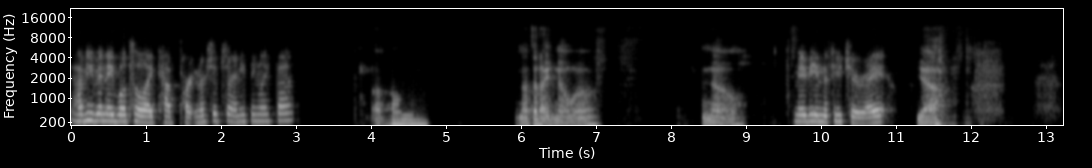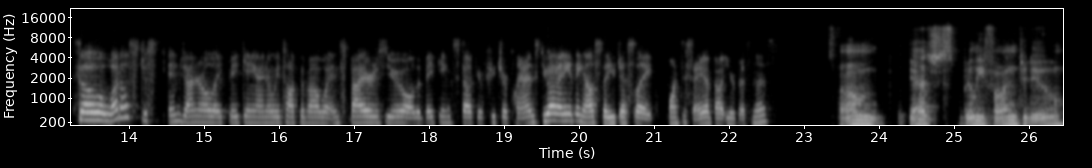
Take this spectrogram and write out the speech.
Have you been able to like have partnerships or anything like that? Um, not that I know of. No. Maybe in the future, right? Yeah. So, what else, just in general, like baking? I know we talked about what inspires you, all the baking stuff, your future plans. Do you have anything else that you just like want to say about your business? Um, yeah, it's really fun to do.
